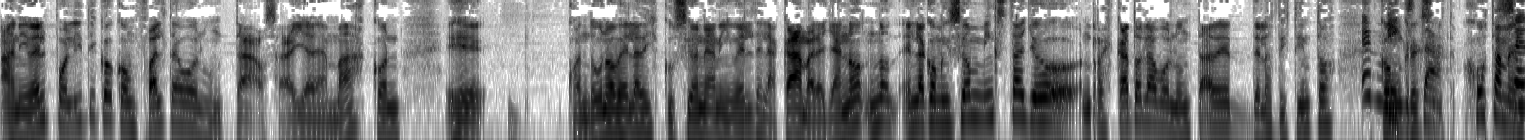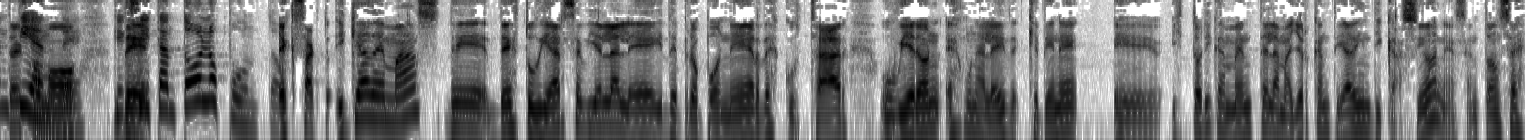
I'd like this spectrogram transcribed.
a nivel político con falta de voluntad o sea y además con eh, cuando uno ve la discusión a nivel de la cámara ya no, no en la comisión mixta yo rescato la voluntad de, de los distintos Es mixta. congresistas justamente se entiende como que de existan todos los puntos. Exacto, y que además de, de estudiarse bien la ley, de proponer, de escuchar, hubieron, es una ley que tiene eh, históricamente la mayor cantidad de indicaciones, entonces,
